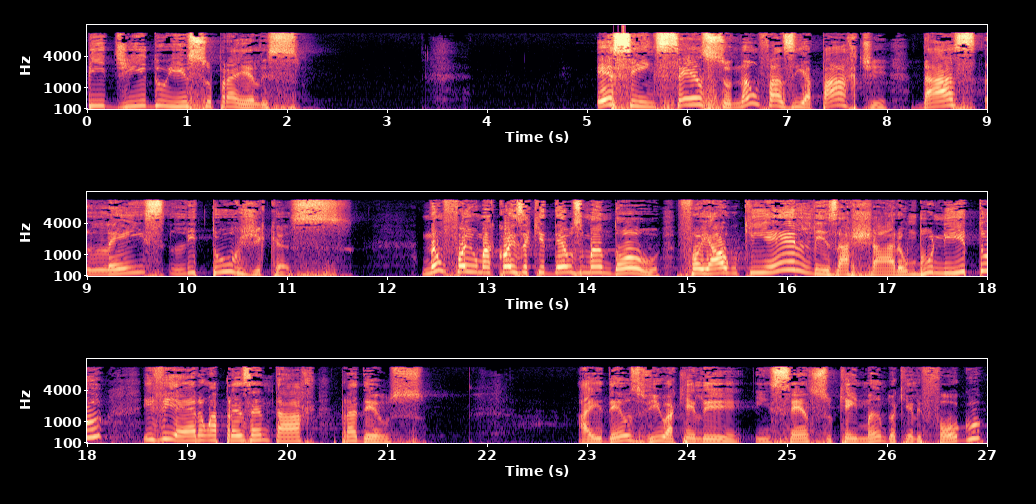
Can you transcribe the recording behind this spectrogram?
pedido isso para eles. Esse incenso não fazia parte das leis litúrgicas. Não foi uma coisa que Deus mandou, foi algo que eles acharam bonito e vieram apresentar para Deus. Aí Deus viu aquele incenso queimando aquele fogo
